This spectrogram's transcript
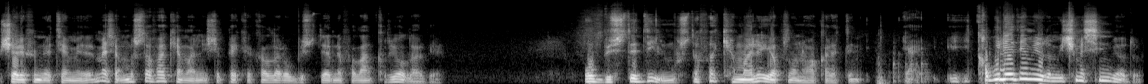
şerefimle temin ederim. Mesela Mustafa Kemal'in işte PKK'lılar o büstlerini falan kırıyorlar diye. O büste değil Mustafa Kemal'e yapılan o hakaretten yani kabul edemiyordum, içime sinmiyordu.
